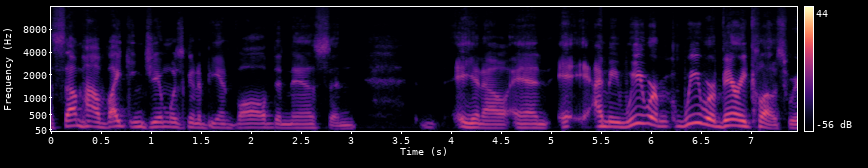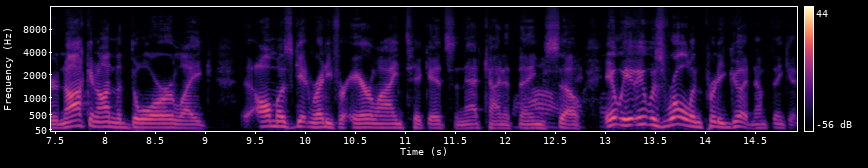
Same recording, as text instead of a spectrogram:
somehow Viking Jim was going to be involved in this, and you know and it, i mean we were we were very close. We were knocking on the door like almost getting ready for airline tickets and that kind of thing. Wow, so it, it was rolling pretty good and i'm thinking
